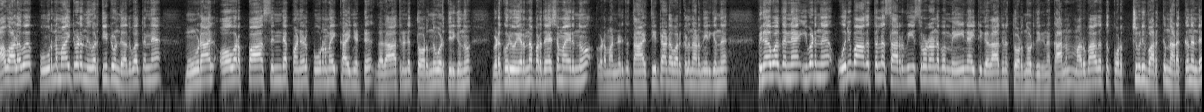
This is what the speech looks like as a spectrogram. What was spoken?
ആ വളവ് പൂർണമായിട്ട് ഇവിടെ നിവർത്തിയിട്ടുണ്ട്. അതുപോലെ തന്നെ മൂടാൽ ഓവർപാസിന്റെ പണികൾ പൂർണമായി കഴിഞ്ഞിട്ട് ഗതാഗതത്തിന് തുറന്നു കൊടുത്തിരിക്കുന്നു. ഇവിടേക്ക് ഒരു ഉയർന്ന പ്രദേശമായിരുന്നു. അവിടെ മണ്ണെടുത്ത് താഴ്ത്തിയിട്ടാണ് വർക്കുകൾ നടന്നിരിക്കുന്നത്. പിന്നെ അതുപോലെ തന്നെ ഇവിടുന്ന് ഒരു ഭാഗത്തുള്ള സർവീസ് റോഡാണ് ഇപ്പോൾ മെയിനായിട്ട് ഗതാഗതത്തിന് തുറന്നു കൊടുത്തിരിക്കുന്നത്. കാരണം മറുഭാഗത്ത് കുറച്ചുകൂടി വർക്ക് നടക്കുന്നുണ്ട്.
